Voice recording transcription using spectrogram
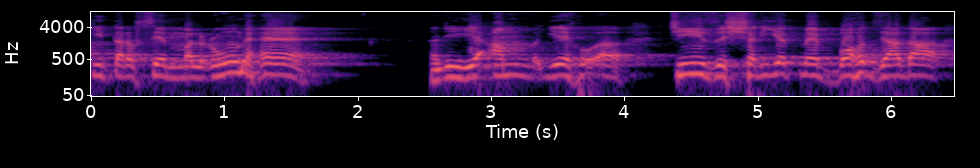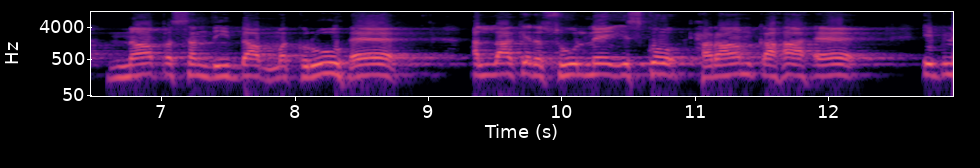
کی طرف سے ملعون ہیں۔ ہاں جی یہ ام، یہ چیز شریعت میں بہت زیادہ ناپسندیدہ مکرو ہے۔ اللہ کے رسول نے اس کو حرام کہا ہے۔ ابن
